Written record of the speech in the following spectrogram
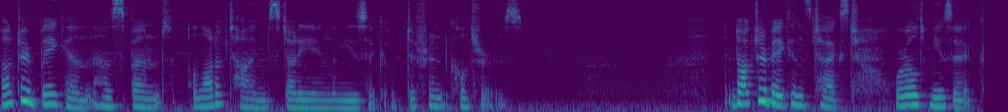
Dr. Bakan has spent a lot of time studying the music of different cultures. In Dr. Bakan's text, World Music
